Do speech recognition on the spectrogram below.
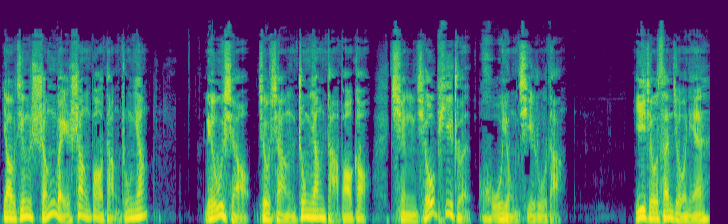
要经省委上报党中央。刘晓就向中央打报告，请求批准胡永琪入党。一九三九年，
